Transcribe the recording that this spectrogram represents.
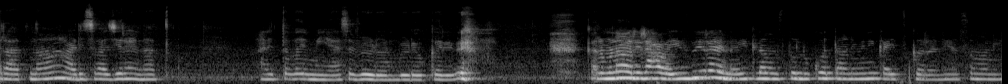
रात ना अडीच वाजे राहणार. आणि तवय मी असं व्हिडिओ व्हिडिओ करीत. कारण म्हणा अरे राहावायच नाही राहिलं. इथला मस्त लुक होता आणि मी काहीच करत नाही असं म्हणे.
